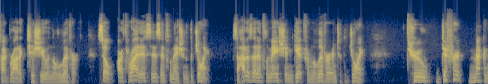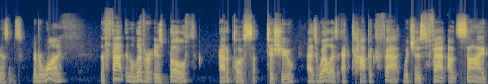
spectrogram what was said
fibrotic tissue in the liver. So, arthritis is inflammation of the joint. So, how does that inflammation get from the liver into the joint? Through different mechanisms. Number one, the fat in the liver is both adipose tissue as well as ectopic fat, which is fat outside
